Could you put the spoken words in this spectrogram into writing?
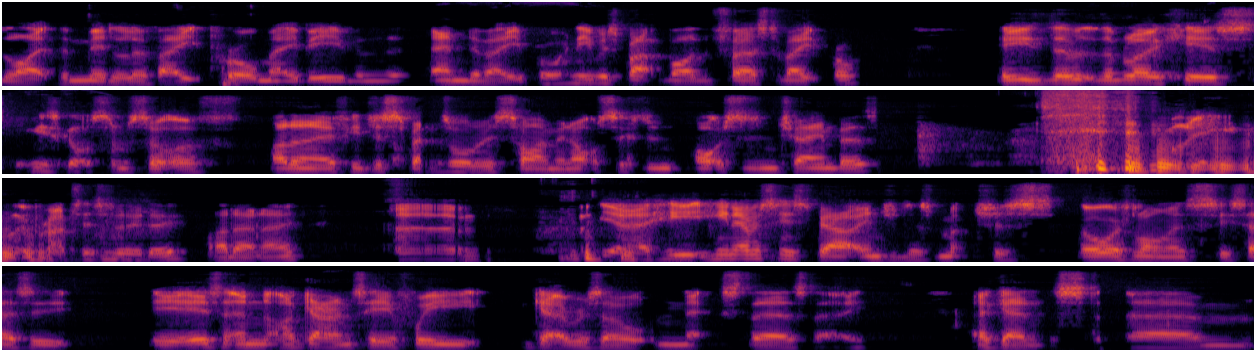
like the middle of April, maybe even the end of April." And he was back by the first of April. He's the the bloke is he's got some sort of I don't know if he just spends all his time in oxygen oxygen chambers. practice voodoo. I don't know. Um, yeah, he, he never seems to be out injured as much as or as long as he says he, he is. And I guarantee if we get a result next Thursday against um,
